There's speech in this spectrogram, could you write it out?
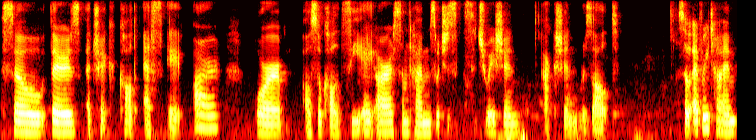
So, there's a trick called SAR, or also called CAR sometimes, which is situation, action, result. So, every time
